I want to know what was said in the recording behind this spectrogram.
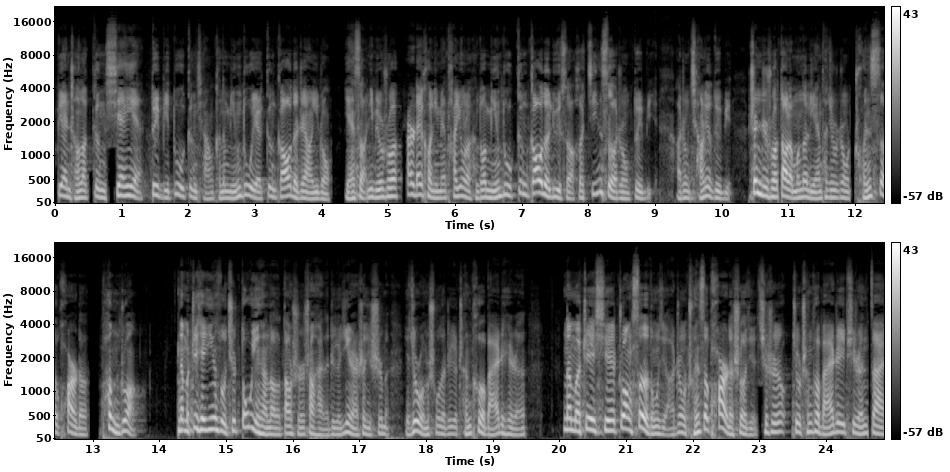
变成了更鲜艳、对比度更强、可能明度也更高的这样一种颜色。你比如说二代 c o 里面，它用了很多明度更高的绿色和金色这种对比啊，这种强烈的对比，甚至说到了蒙德里安，它就是这种纯色块的碰撞。那么这些因素其实都影响到了当时上海的这个印染设计师们，也就是我们说的这个陈克白这些人。那么这些撞色的东西啊，这种纯色块的设计，其实就是陈克白这一批人在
